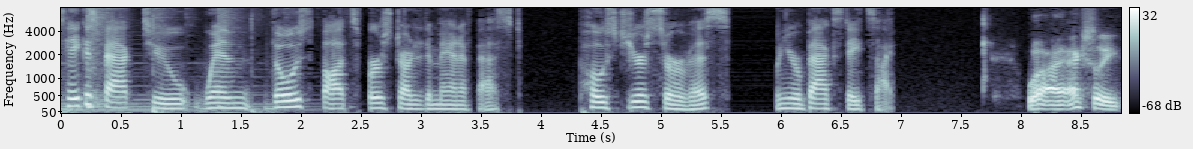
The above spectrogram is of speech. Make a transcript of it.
take us back to when those thoughts first started to manifest post your service when you were back stateside. Well, I actually,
